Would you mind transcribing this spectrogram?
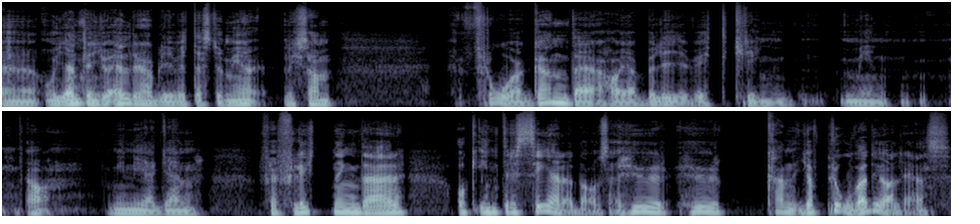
Eh, och egentligen ju äldre jag har blivit desto mer liksom frågande har jag blivit kring min, ja, min egen förflyttning där och intresserad av så här, hur, hur kan... Jag provade ju aldrig ens.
